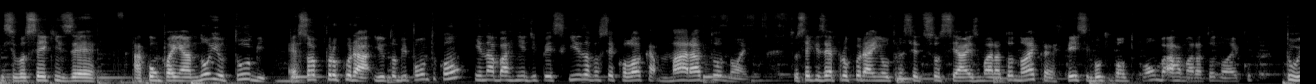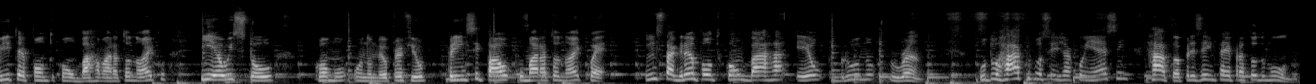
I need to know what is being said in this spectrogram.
e se você quiser acompanhar no YouTube, é só procurar youtube.com e na barrinha de pesquisa você coloca Maratonóico. Se você quiser procurar em outras redes sociais Maratonóico, é facebook.com maratonóico, twitter.com maratonóico e eu estou como no meu perfil principal, o Maratonóico é instagram.com barra eu Bruno Run. O do Rato vocês já conhecem. Rato, apresenta aí para todo mundo.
